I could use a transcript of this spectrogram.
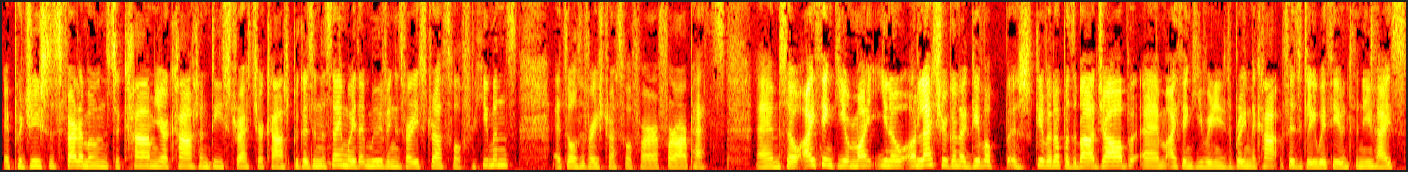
It produces pheromones to calm your cat and de-stress your cat because in the same way that moving is very stressful for humans, it's also very stressful for for our pets. Um, so I think you might, you know, unless you're going to give up give it up as a bad job, um, I think you really need to bring the cat physically with you into the new house,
